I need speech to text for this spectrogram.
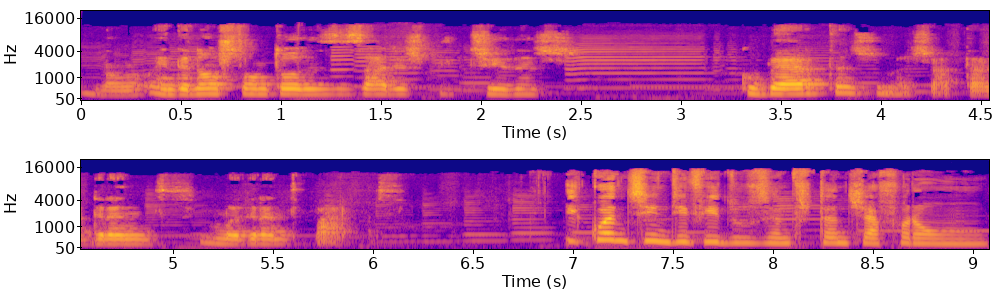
Não, ainda não estão todas as áreas protegidas cobertas, mas já está grande, uma grande parte. E quantos indivíduos, entretanto, já foram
